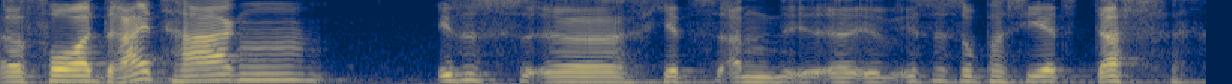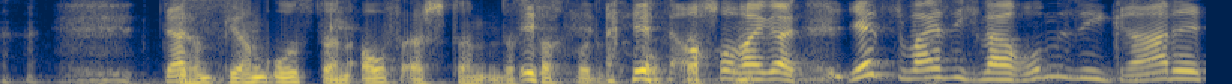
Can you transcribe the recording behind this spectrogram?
äh, vor drei Tagen ist es äh, jetzt an, äh, ist es so passiert, dass, Wir dass haben, wir haben Ostern auferstanden. Das ist, Fachwort ist oh auferstanden. mein Gott, jetzt weiß ich, warum sie gerade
